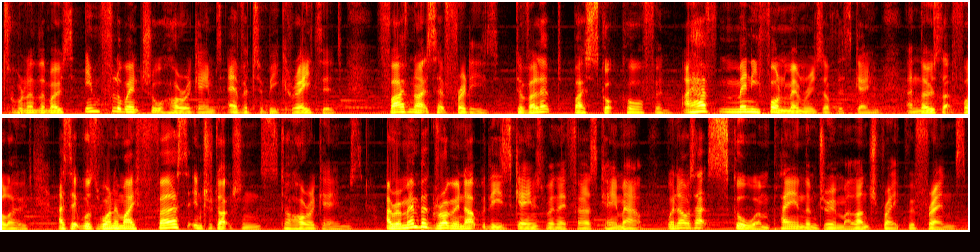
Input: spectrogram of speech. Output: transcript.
to one of the most influential horror games ever to be created Five Nights at Freddy's, developed by Scott Cawthon. I have many fond memories of this game and those that followed, as it was one of my first introductions to horror games. I remember growing up with these games when they first came out, when I was at school and playing them during my lunch break with friends,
